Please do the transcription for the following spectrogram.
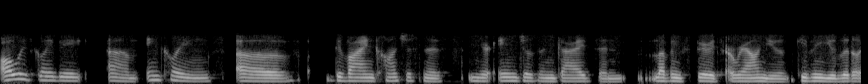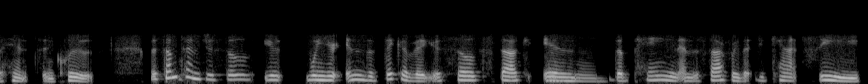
always going to be um, inklings of divine consciousness, and your angels and guides and loving spirits around you, giving you little hints and clues. But sometimes you're so you when you're in the thick of it, you're so stuck in mm-hmm. the pain and the suffering that you can't see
